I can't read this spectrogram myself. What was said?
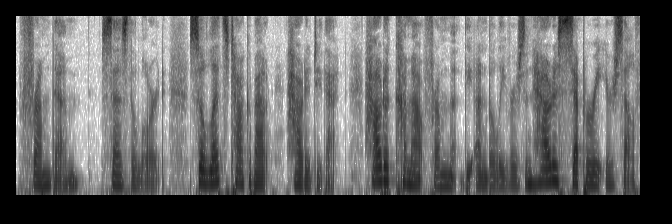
from them says the Lord. So let's talk about how to do that, how to come out from the, unbelievers, and how to separate yourself.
